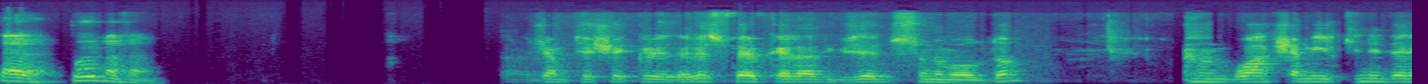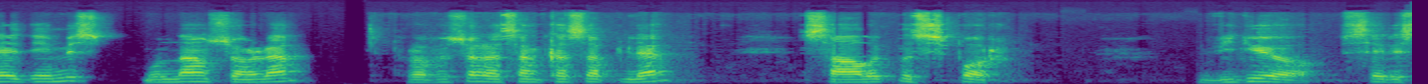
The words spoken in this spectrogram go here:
Evet, buyurun efendim. Hocam teşekkür ederiz. Fevkalade güzel bir sunum oldu. Bu akşam ilkini denediğimiz bundan sonra Profesör Hasan Kasap ile Sağlıklı Spor video serisi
